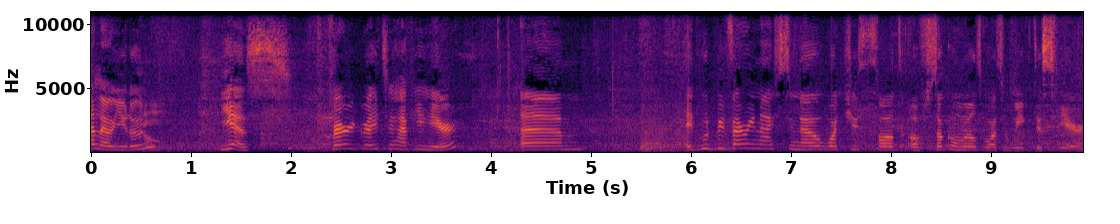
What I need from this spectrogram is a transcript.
Hello, Jeroen. Yes, very great to have you here. Um, it would be very nice to know what you thought of Stockholm World Water Week this year.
